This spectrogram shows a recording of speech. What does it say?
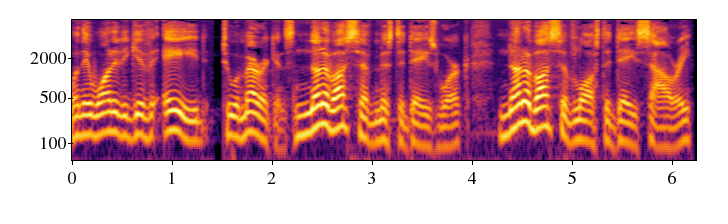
when they wanted to give aid to Americans. None of us have missed a day's work. None of us have lost a day's salary.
